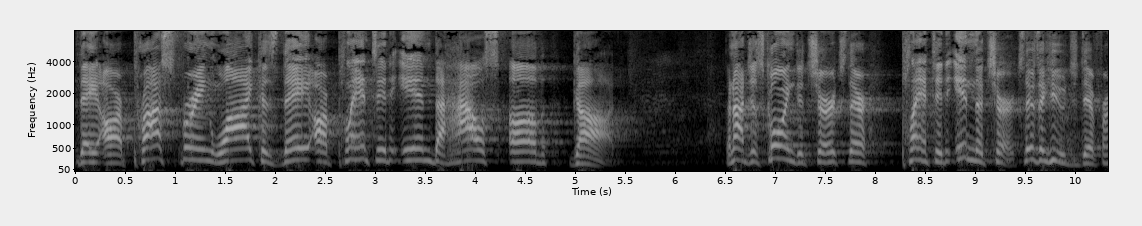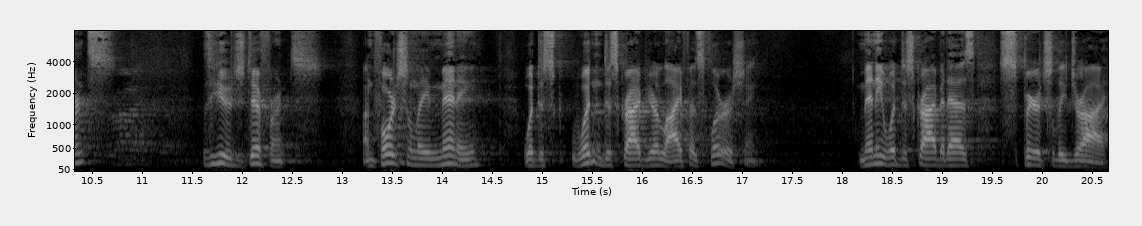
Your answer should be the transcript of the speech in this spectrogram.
They are prospering. Why? Because they are planted in the house of God. They're not just going to church, they're planted in the church. There's a huge difference. There's a huge difference. Unfortunately, many would, wouldn't describe your life as flourishing. Many would describe it as spiritually dry.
